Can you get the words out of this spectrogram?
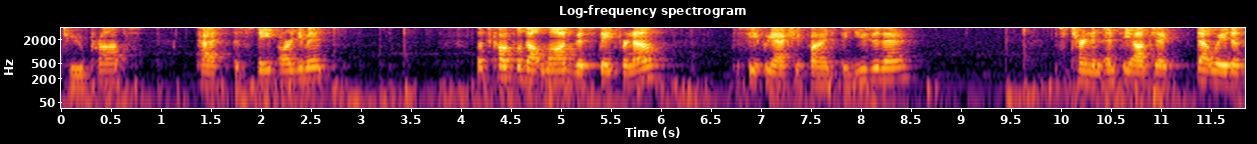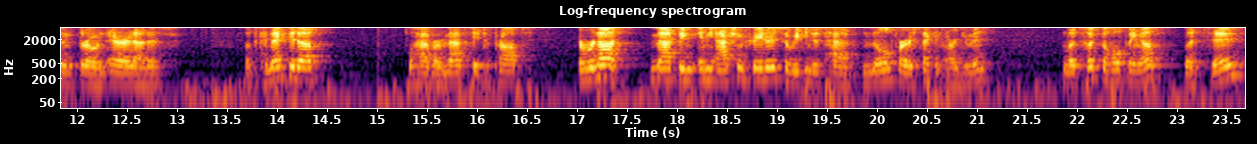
to props, pass a state argument. Let's console.log this state for now to see if we actually find a user there. Let's return an empty object. That way it doesn't throw an error at us. Let's connect it up. We'll have our map state to props. and we're not mapping any action creators, so we can just have null for our second argument. Let's hook the whole thing up. Let's save.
